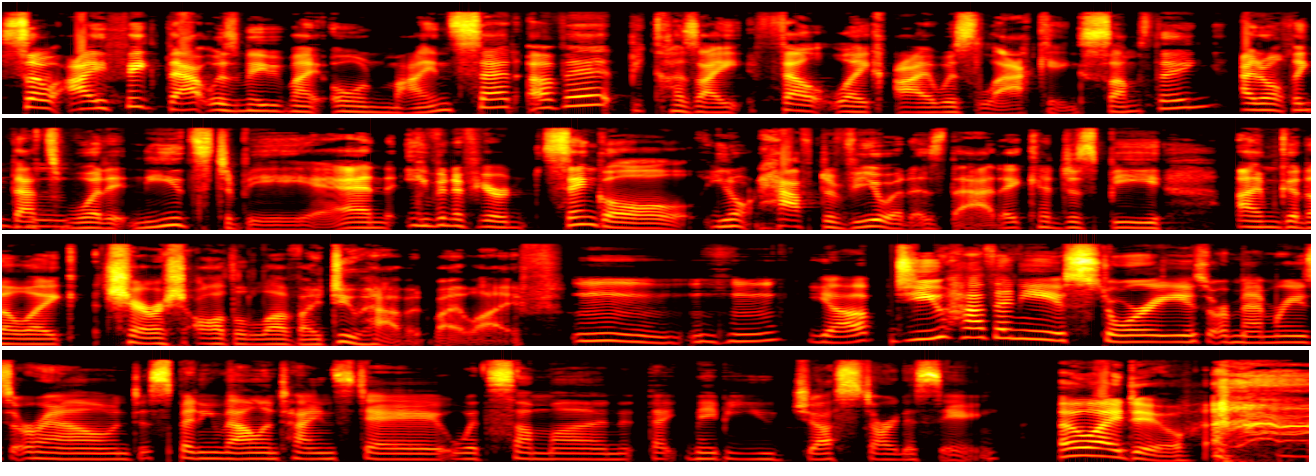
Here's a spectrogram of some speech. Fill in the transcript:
So I think that was maybe my own mindset of it because I felt like I was lacking something. I don't think that's Mhm. what it needs to be. And even if you're single, you don't have to view it as that. It can just be, I'm going to like cherish all the love I do have in my life. Mm, mm-hmm. Yep. Do you have any stories or memories around spending Valentine's Day with someone that maybe you just started seeing? Oh, I do.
